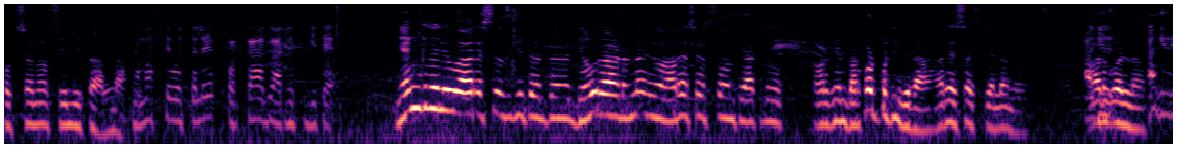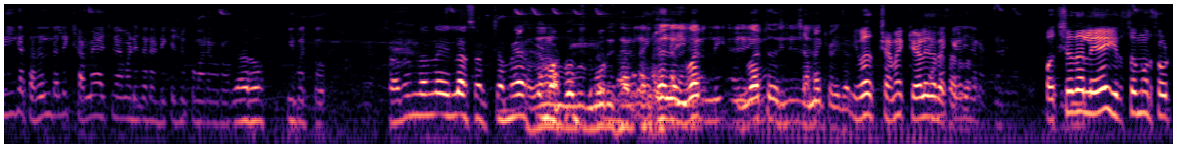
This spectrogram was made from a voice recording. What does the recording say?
ಪಕ್ಷನೋ ಸೀಮಿತ ಅಲ್ಲ. ನಮಸ್ತೆ ಹೊಸಲೆ ಪಕ್ಕ ಅದು ಆರ್ ಎಸ್ ಗೀತೆ. ಹೆಂಗ್ರಿ ನೀವು ಆರ್ ಎಸ್ ಎಸ್ ಗೀತೆ ಅಂತ ದೇವ್ರ ಹಾಡನ್ನ ನೀವು ಆರ್ ಎಸ್ ಎಸ್ ಅಂತ ಯಾಕೆ ನೀವು ಅವ್ರಿಗೇನು ಬರ್ಕೊಟ್ಬಿಟ್ಟಿದ್ದೀರಾ ಆರ್ ಎಸ್ ಎಸ್ಗೆಲ್ಲನು ಹಾಡುಗಳನ್ನ ಹಾಗಿದ್ರೆ ಈಗ ಸದನದಲ್ಲಿ ಕ್ಷಮೆ ಯಾಚನೆ ಮಾಡಿದ್ದಾರೆ ಡಿ ಕೆ ಶಿವಕುಮಾರ್ ಅವರು. ಯಾರು? ಇವತ್ತು. ಸದನನೇ ಇಲ್ಲ ಸರ್ ಕ್ಷಮೆ? ಇವತ್ತು ಇವತ್ತು ಕ್ಷಮೆ ಕೇಳಿದ್ದಾರೆ. ಇವತ್ತು ಕ್ಷಮೆ ಕೇಳಿದ್ದಾರೆ ಸರ್ ಪಕ್ಷದಲ್ಲಿ ಇರ್ಸಮೂರ್ ಸೌಟ.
